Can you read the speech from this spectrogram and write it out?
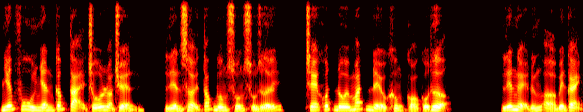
Nhiếp phu nhân cấp tại chỗ loạn chuyển, liền sợi tóc buông xuống xuống dưới, che khuất đôi mắt đều không có cố thượng. Liên nghệ đứng ở bên cạnh,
